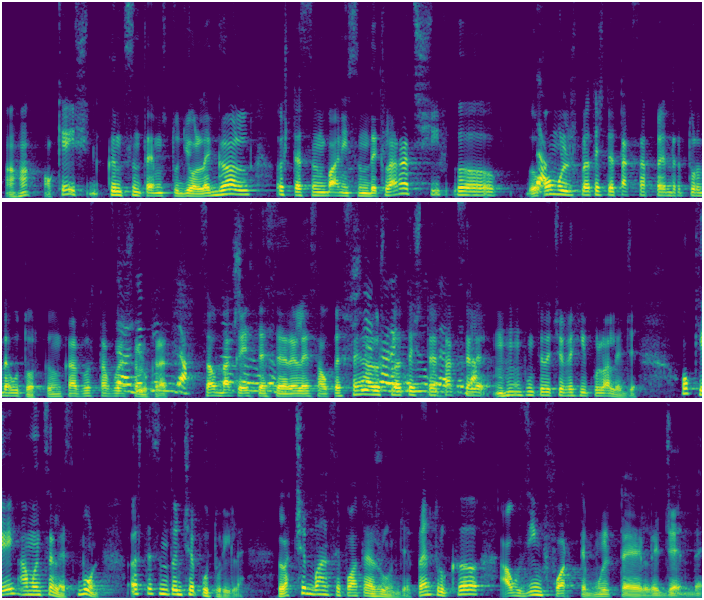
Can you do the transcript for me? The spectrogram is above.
Aha, ok. Și când suntem studio legal, ăștia sunt banii, sunt declarați și uh, Da. omul își plătește taxa pe drepturi de autor, că în cazul ăsta voi Da, așa depinde, lucrați. da. Sau dacă Așa este lucrăm. SRL sau PFA, Fiecare își cum plătește lucrează, taxele da. mhm, în funcție de ce vehicul alege. Ok, am înțeles. Bun, astea sunt începuturile. La ce bani se poate ajunge? Pentru că auzim foarte multe legende.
